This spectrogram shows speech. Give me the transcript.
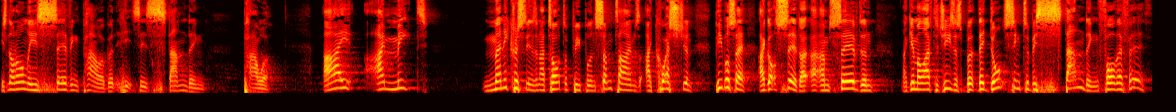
is not only his saving power, but it's his standing power. I, I meet many Christians and I talk to people, and sometimes I question. People say, I got saved, I, I'm saved, and I give my life to Jesus, but they don't seem to be standing for their faith.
